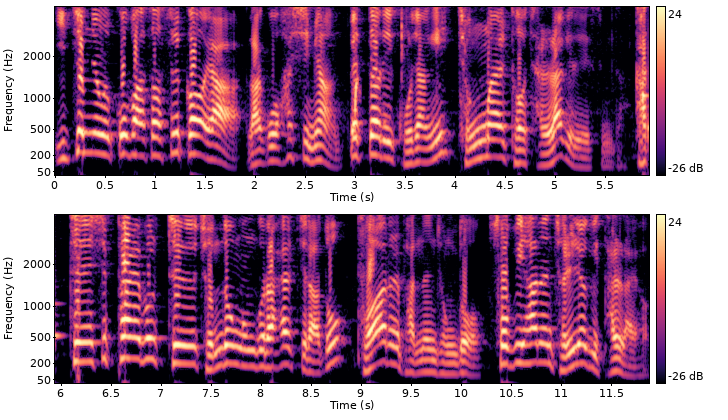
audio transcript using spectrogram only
2.0을 꼽아서 쓸 거야 라고 하시면 배터리 고장이 정말 더 잘 나게 되어 있습니다. 같은 18V 전동 공구라 할지라도 부하를 받는 정도 소비하는 전력이 달라요.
